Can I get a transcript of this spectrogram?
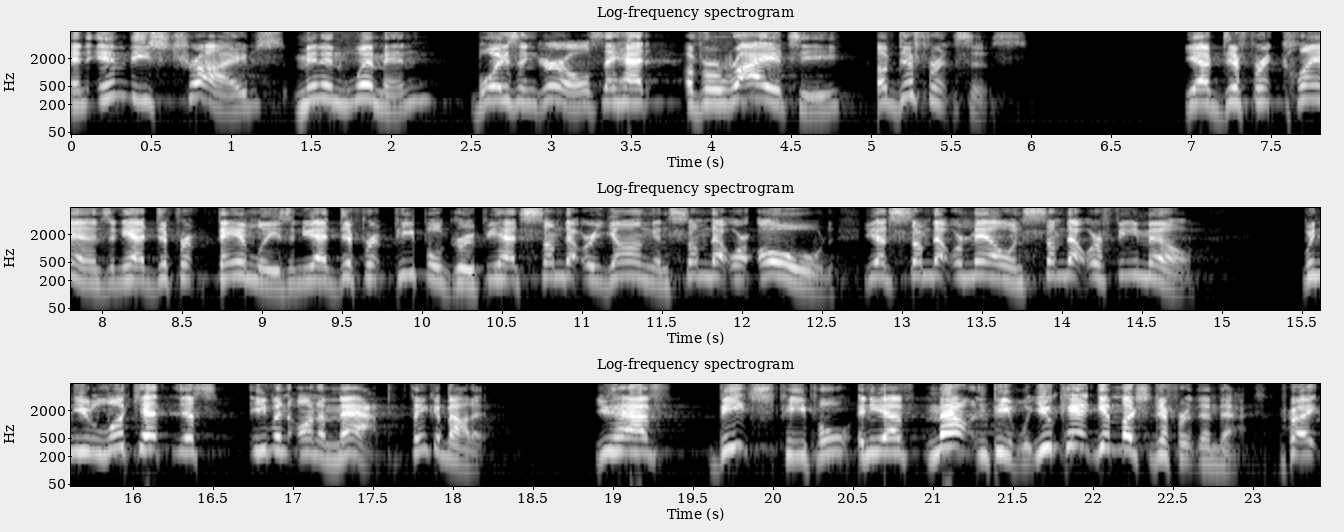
And in these tribes, men and women, boys and girls, they had a variety of differences. You had different clans and you had different families and you had different people group. You had some that were young and some that were old. You had some that were male and some that were female. When you look at this even on a map, think about it. You have beach people and you have mountain people. You can't get much different than that, right?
